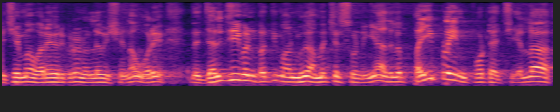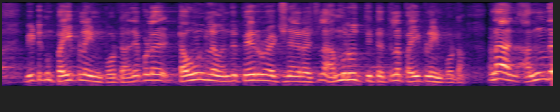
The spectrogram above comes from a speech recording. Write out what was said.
நிச்சயமாக வரவேற்கிறோம். நல்ல விஷயம் தான் ஒரே இந்த ஜல்ஜீவன் பற்றி மாண்புமிகு அமைச்சர் சொன்னீங்க. அதில் பைப் லைன் போட்டாச்சு. எல்லா வீட்டுக்கும் பைப் லைன் போட்டோம். அதே போல் டவுனில் வந்து பேரூராட்சி நகராட்சியில் அம்ருத் திட்டத்தில் பைப் லைன் போட்டோம். ஆனால் அந்த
